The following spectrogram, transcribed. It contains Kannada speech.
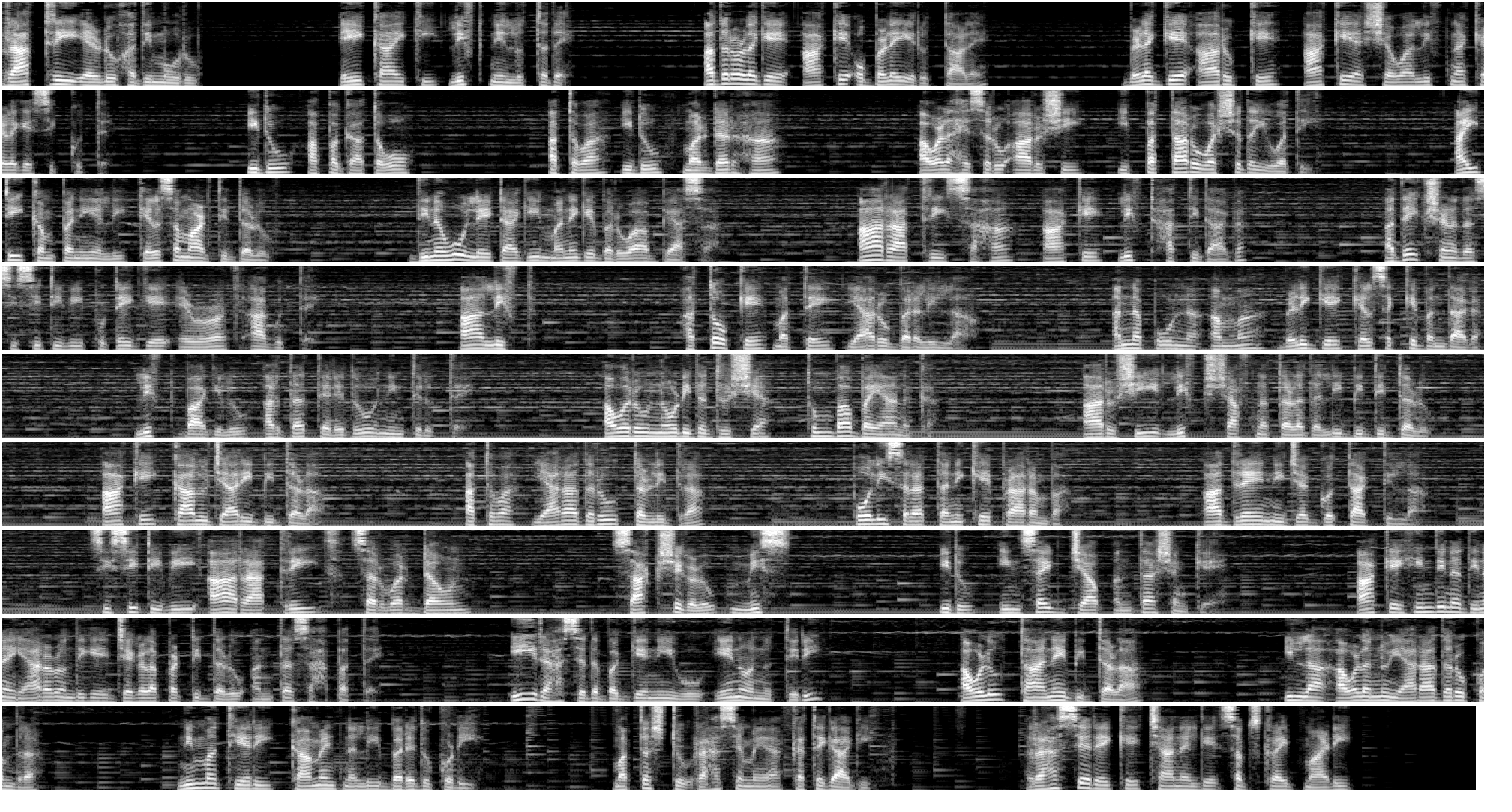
ರಾತ್ರಿ ಎರಡು ಹದಿಮೂರು. ಏಕಾಏಕಿ ಲಿಫ್ಟ್ ನಿಲ್ಲುತ್ತದೆ. ಅದರೊಳಗೆ ಆಕೆ ಒಬ್ಬಳೇ ಇರುತ್ತಾಳೆ. ಬೆಳಗ್ಗೆ ಆರಕ್ಕೆ ಆಕೆಯ ಶವ ಲಿಫ್ಟ್ನ ಕೆಳಗೆ ಸಿಕ್ಕುತ್ತೆ. ಇದು ಅಪಘಾತವೋ? ಅಥವಾ ಇದು ಮರ್ಡರ್ ಹಾ? ಅವಳ ಹೆಸರು ಆರುಷಿ, ಇಪ್ಪತ್ತಾರು ವರ್ಷದ ಯುವತಿ. ಐಟಿ ಕಂಪನಿಯಲ್ಲಿ ಕೆಲಸ ಮಾಡ್ತಿದ್ದಳು. ದಿನವೂ ಲೇಟಾಗಿ ಮನೆಗೆ ಬರುವ ಅಭ್ಯಾಸ. ಆ ರಾತ್ರಿ ಸಹ ಆಕೆ ಲಿಫ್ಟ್ ಹತ್ತಿದಾಗ ಅದೇ ಕ್ಷಣದ ಸಿಸಿಟಿವಿ ಫುಟೇಜ್ಗೆ ಎರೋಟ್ ಆಗುತ್ತೆ. ಆ ಲಿಫ್ಟ್. ಹತ್ತೋಕೆ ಮತ್ತೆ ಯಾರೂ ಬರಲಿಲ್ಲ. ಅನ್ನಪೂರ್ಣ ಅಮ್ಮ ಬೆಳಿಗ್ಗೆ ಕೆಲಸಕ್ಕೆ ಬಂದಾಗ ಲಿಫ್ಟ್ ಬಾಗಿಲು ಅರ್ಧ ತೆರೆದು ನಿಂತಿರುತ್ತೆ. ಅವರು ನೋಡಿದ ದೃಶ್ಯ ತುಂಬಾ ಭಯಾನಕ. ಆ ಋಷಿ ಲಿಫ್ಟ್ ಶಾಫ್ಟ್ನ ತಳದಲ್ಲಿ ಬಿದ್ದಿದ್ದಳು. ಆಕೆ ಕಾಲು ಜಾರಿ ಬಿದ್ದಳ. ಅಥವಾ ಯಾರಾದರೂ ತಳ್ಳಿದ್ರಾ? ಪೊಲೀಸರ ತನಿಖೆ ಪ್ರಾರಂಭ. ಆದ್ರೆ ನಿಜ ಗೊತ್ತಾಗ್ತಿಲ್ಲ. ಸಿಸಿಟಿವಿ ಆ ರಾತ್ರಿ ಸರ್ವರ್ ಡೌನ್. ಸಾಕ್ಷಿಗಳು ಮಿಸ್. ಇದು ಇನ್ಸೈಡ್ ಜಾಬ್ ಅಂತ ಶಂಕೆ. ಆಕೆ ಹಿಂದಿನ ದಿನ ಯಾರರೊಂದಿಗೆ ಜಗಳ ಪಟ್ಟಿದ್ದಳು ಅಂತ ಸಹ ಪತ್ತೆ ಈ ರಹಸ್ಯದ ಬಗ್ಗೆ ನೀವು ಏನು ಅನ್ನುತ್ತೀರಿ? ಅವಳು ತಾನೇ ಬಿದ್ದಳ? ಇಲ್ಲ ಅವಳನ್ನು ಯಾರಾದರೂ ಕೊಂದ್ರ? ನಿಮ್ಮ ಥಿಯರಿ ಕಾಮೆಂಟ್ನಲ್ಲಿ ಬರೆದು ಕೊಡಿ. ಮತ್ತಷ್ಟು ರಹಸ್ಯಮಯ ಕತೆಗಾಗಿ ರಹಸ್ಯ ರೇಖೆ ಚಾನೆಲ್ಗೆ ಸಬ್ಸ್ಕ್ರೈಬ್ ಮಾಡಿ.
